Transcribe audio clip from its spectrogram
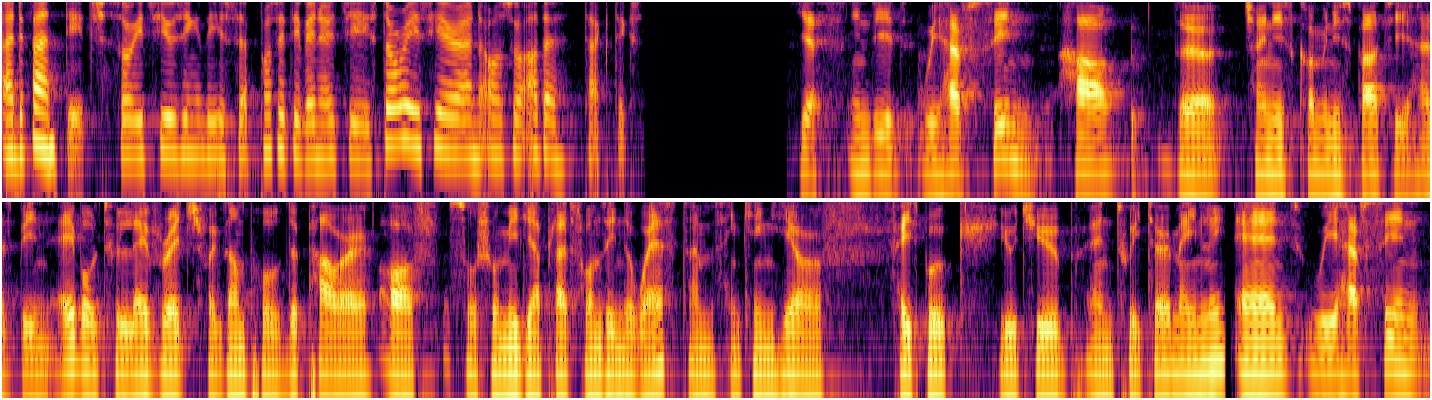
advantage. So it's using these uh, positive energy stories here and also other tactics. Yes, indeed. We have seen how the Chinese Communist Party has been able to leverage, for example, the power of social media platforms in the West. I'm thinking here of Facebook, YouTube, and Twitter mainly. And we have seen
